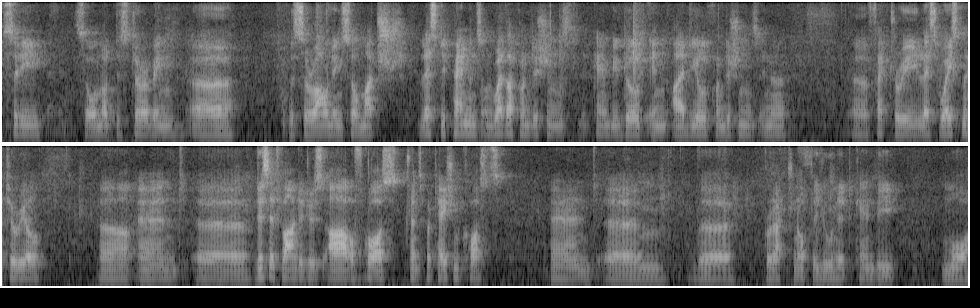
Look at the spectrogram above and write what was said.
city so not disturbing uh, the surroundings so much less dependence on weather conditions it can be built in ideal conditions in a uh, factory less waste material uh, and uh, disadvantages are of course transportation costs and um, the production of the unit can be more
